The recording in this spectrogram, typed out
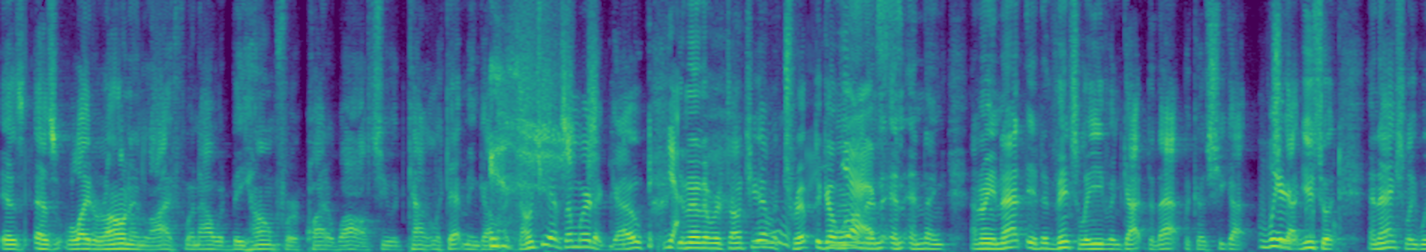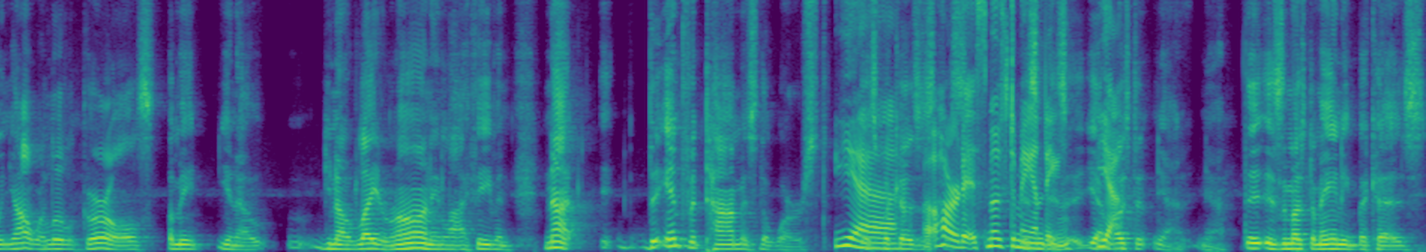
as, as later on in life, when I would be home for quite a while, she would kind of look at me and go, like, "Don't you have somewhere to go? Yeah. In other words, don't you have a trip to go Yes. on?" And and and then I mean that it eventually even got to that because she got she got used to it. And actually, when y'all were little girls, I mean, you know, you know, later on in life, even not the infant time is the worst. Yeah. It's because it's- hardest, most demanding. it's- yeah, yeah. most yeah, yeah. Is the most demanding because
